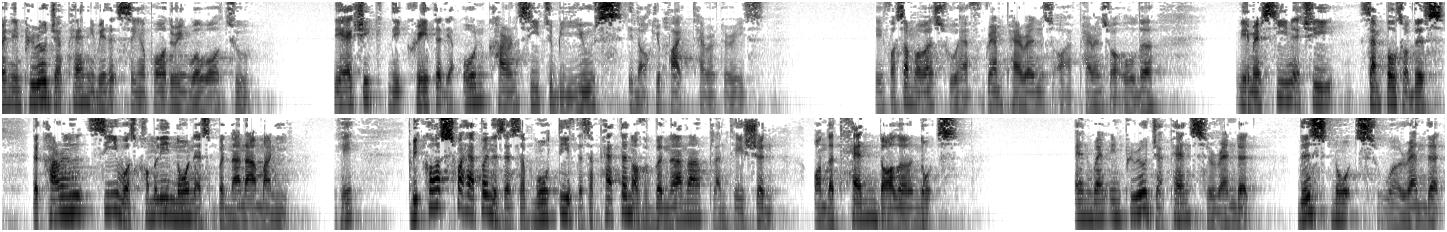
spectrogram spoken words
when Imperial Japan invaded Singapore during World War II, they actually they created their own currency to be used in the occupied territories. Okay, for some of us who have grandparents or have parents who are older, we may have seen actually samples of this. The currency was commonly known as banana money. Okay? Because what happened is there's a motif, there's a pattern of a banana plantation on the $10 notes. And when Imperial Japan surrendered, these notes were rendered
